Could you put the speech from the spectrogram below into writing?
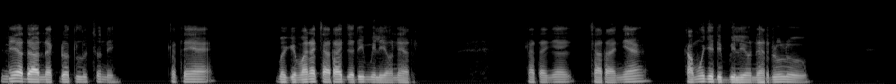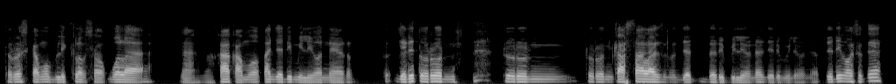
Ini ada anekdot lucu nih. Katanya bagaimana cara jadi milioner? Katanya caranya kamu jadi bilioner dulu. Terus kamu beli klub sepak bola. Nah, maka kamu akan jadi milioner. Jadi turun turun turun kasta lah dari bilioner jadi milioner. Jadi maksudnya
